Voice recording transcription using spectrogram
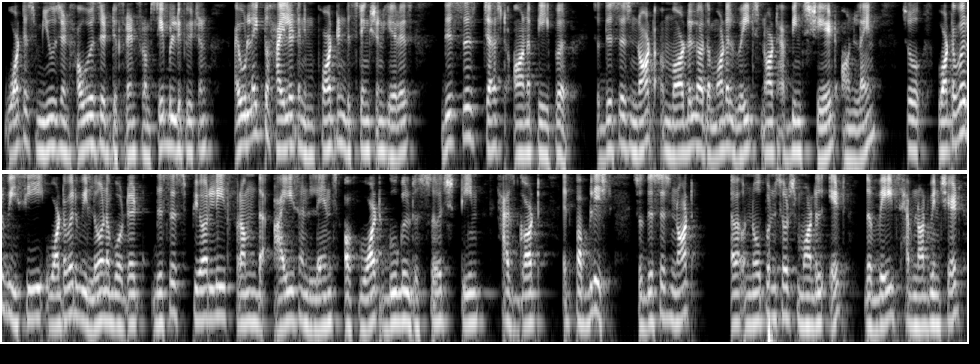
what is Muse and how is it different from stable diffusion, I would like to highlight an important distinction here is this is just on a paper. So this is not a model or the model weights not have been shared online. So whatever we see, whatever we learn about it, this is purely from the eyes and lens of what Google research team has got it published. So this is not an open source model yet. The weights have not been shared.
